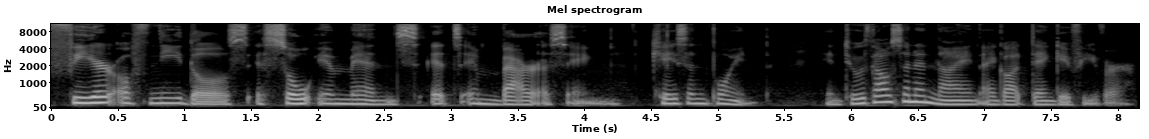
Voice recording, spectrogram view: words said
fear of needles is so immense, it's embarrassing. Case in point, in 2009, I got dengue fever.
